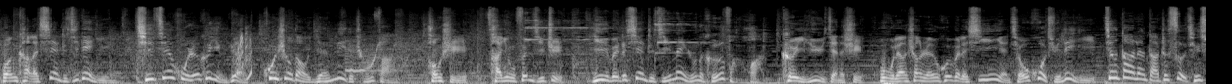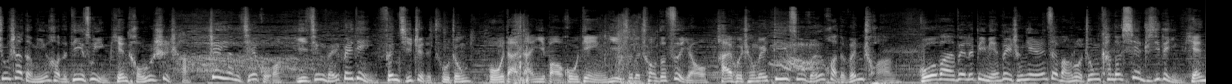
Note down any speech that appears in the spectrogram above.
观看了限制级电影，其监护人和影院会受到严厉的惩罚。同时，采用分级制意味着限制级内容的合法化。可以预见的是，不良商人会为了吸引眼球、获取利益，将大量打着色情、凶杀等名号的低俗影片投入市场。这样的结果已经违背电影分级制的初衷，不但难以保护电影艺术的创作自由，还会成为低俗文化的温床。国外为了避免未成年人在网络中看到限制级的影片，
